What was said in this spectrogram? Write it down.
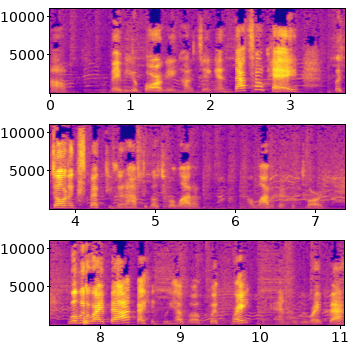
Um, maybe you're bargaining hunting, and that's okay. but don't expect you're going to have to go through a lot of a lot of inventory. We'll be right back. I think we have a quick break, and we'll be right back.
